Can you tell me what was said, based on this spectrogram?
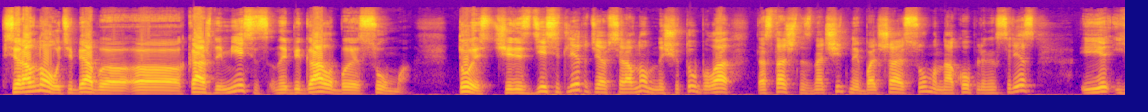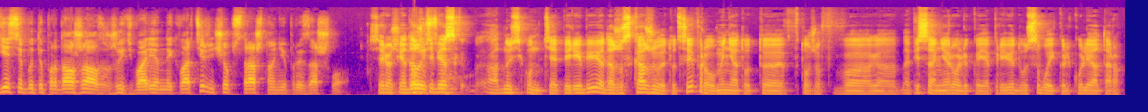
Все равно у тебя бы э, каждый месяц набегала бы сумма. То есть через 10 лет у тебя все равно на счету была достаточно значительная большая сумма накопленных средств, и если бы ты продолжал жить в арендной квартире, ничего бы страшного не произошло. Сереж, я То даже есть... тебе одну секунду тебя перебью, я даже скажу эту цифру. У меня тут э, тоже в э, описании ролика я приведу свой калькулятор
